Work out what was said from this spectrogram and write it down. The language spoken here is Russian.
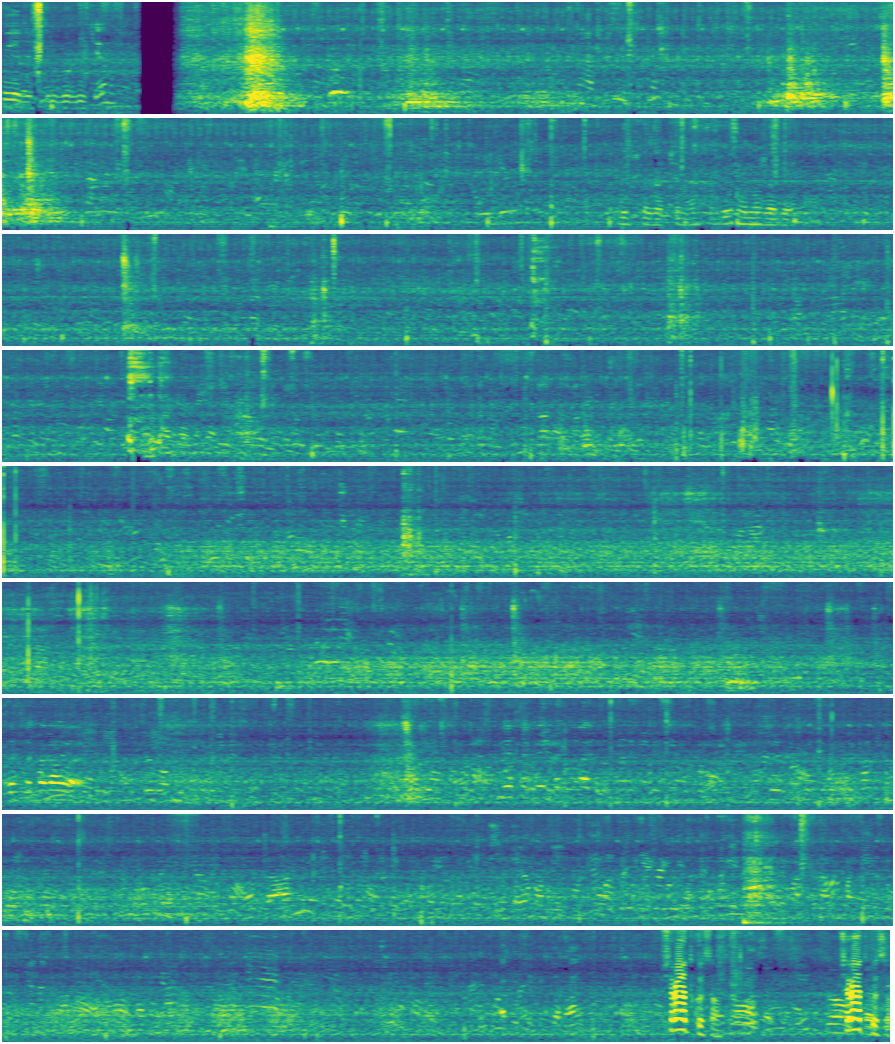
поедешь с горнике. Більше зачинати, не може бути. Thank you. W środku są. W środku są.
